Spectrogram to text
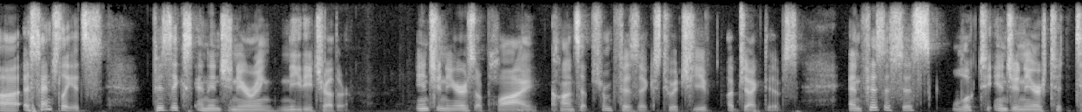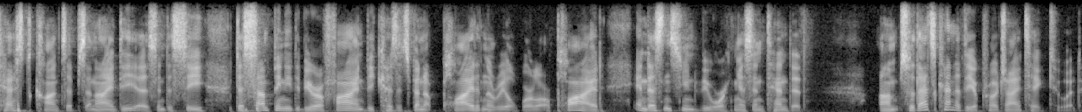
Uh, essentially, it's physics and engineering need each other. Engineers apply concepts from physics to achieve objectives, and physicists look to engineers to test concepts and ideas and to see does something need to be refined because it's been applied in the real world or applied and doesn't seem to be working as intended. Um, so that's kind of the approach I take to it.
